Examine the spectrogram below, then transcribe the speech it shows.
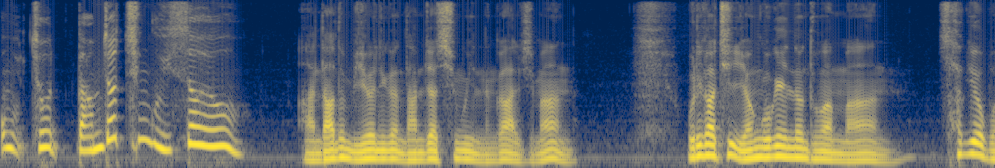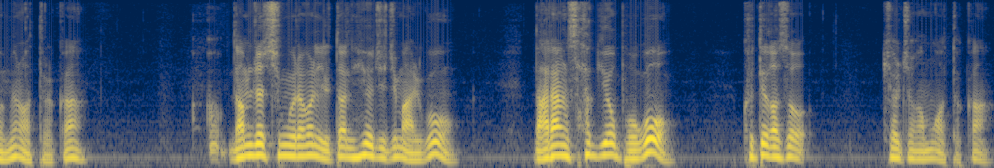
어, 저 남자친구 있어요. 아 나도 미연이가 남자친구 있는 거 알지만 우리 같이 영국에 있는 동안만 사귀어 보면 어떨까? 어. 남자친구랑은 일단 헤어지지 말고 나랑 사귀어 보고 그때 가서 결정하면 어떨까?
